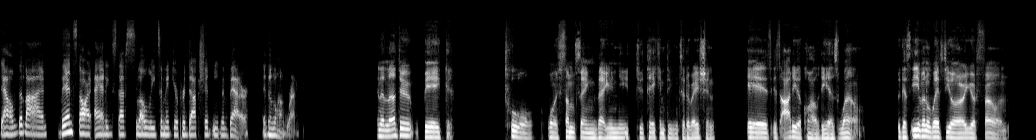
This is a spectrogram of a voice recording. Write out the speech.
down the line, then start adding stuff slowly to make your production even better in the long run. And another big tool or something that you need to take into consideration is is audio quality as well. Because even with your your phone,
